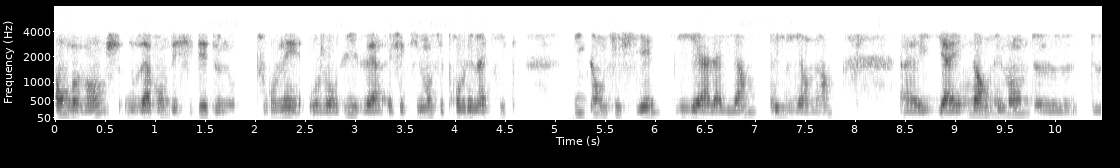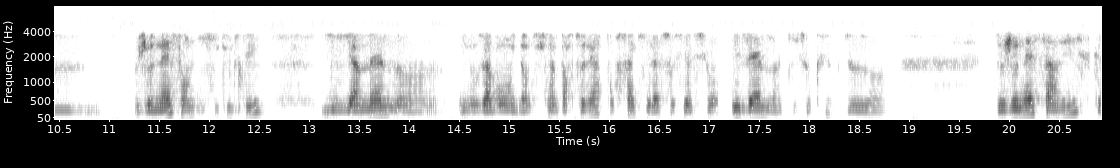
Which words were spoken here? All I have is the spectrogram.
En revanche, nous avons décidé de nous tourner aujourd'hui vers effectivement ces problématiques identifiées liées à l'ALIA, et il y en a. Euh, il y a énormément de, jeunesse en difficulté. Il y a même, euh, et nous avons identifié un partenaire pour ça, qui est l'association ELEM, qui s'occupe de, de jeunesse à risque,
